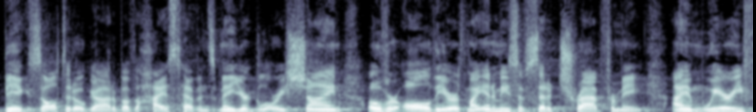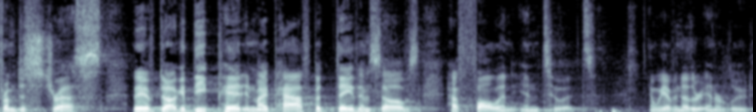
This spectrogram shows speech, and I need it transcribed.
Be exalted, O God, above the highest heavens. May your glory shine over all the earth. My enemies have set a trap for me. I am weary from distress. They have dug a deep pit in my path, but they themselves have fallen into it. And we have another interlude.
